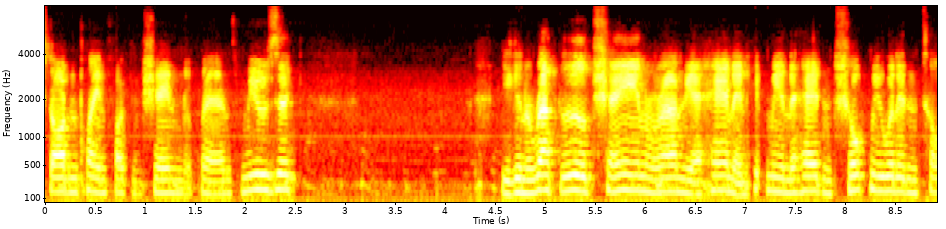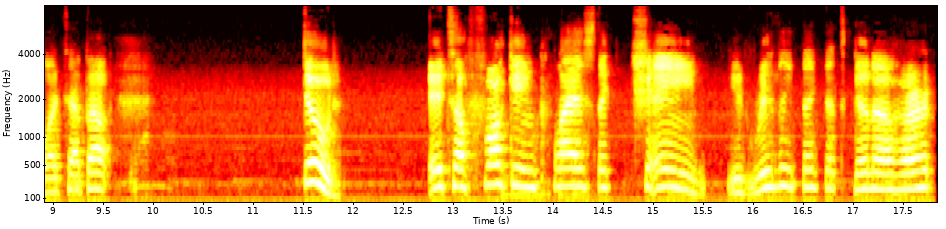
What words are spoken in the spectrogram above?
starting playing fucking Shane McMahon's music. You're gonna wrap the little chain around your hand and hit me in the head and choke me with it until I tap out? Dude, it's a fucking plastic chain. You really think that's gonna hurt?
